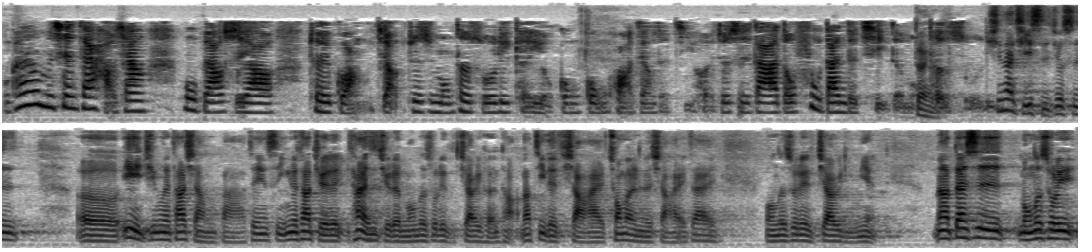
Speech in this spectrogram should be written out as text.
我看他们现在好像目标是要推广教，就是蒙特梭利可以有公共化这样的机会，就是大家都负担得起的蒙特梭利。现在其实就是。呃，易经会他想把这件事，因为他觉得他也是觉得蒙特梭利的教育很好，那自己的小孩，创办人的小孩在蒙特梭利的教育里面，那但是蒙特梭利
